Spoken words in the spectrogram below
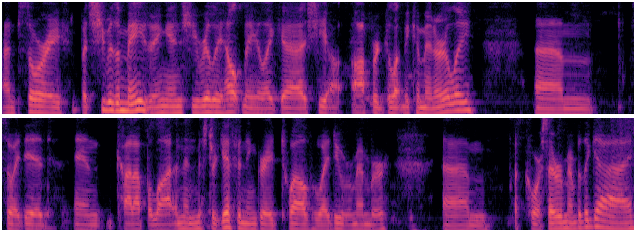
i'm sorry but she was amazing and she really helped me. Like uh, she offered to let me come in early. Um, so i did and caught up a lot. And then mr giffen in grade 12 who i do remember um, of course i remember the guy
